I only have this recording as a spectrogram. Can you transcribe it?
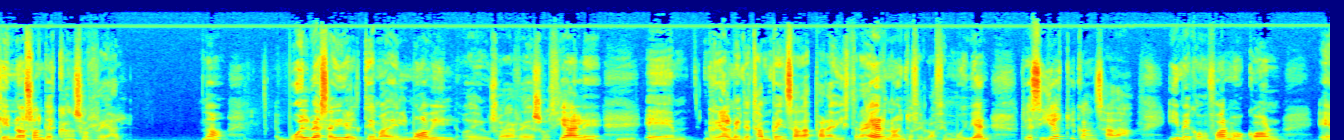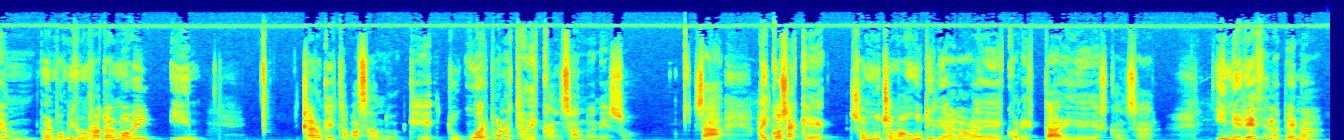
que no son descansos real, ¿no? Vuelve a salir el tema del móvil o del uso de las redes sociales, mm. eh, realmente están pensadas para distraernos, entonces lo hacen muy bien. Entonces, si yo estoy cansada y me conformo con, eh, bueno, pues miro un rato el móvil y Claro, ¿qué está pasando? Que tu cuerpo no está descansando en eso. O sea, hay cosas que son mucho más útiles a la hora de desconectar y de descansar. Y merece la pena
